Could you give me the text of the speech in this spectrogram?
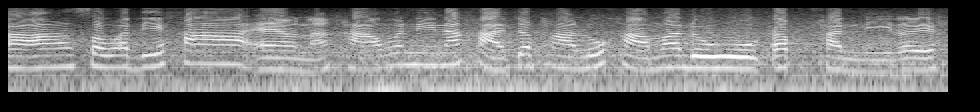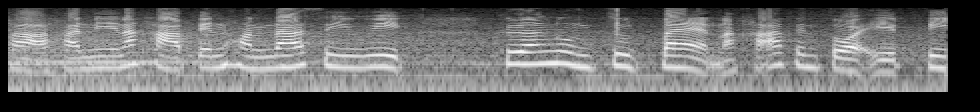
ค่ะสวัสดีค่ะแอลนะคะ วันนี้นะคะจะพาลูกค้ามาดูกับคันนี้เลยค่ะ คันนี้นะคะเป็น Honda Civic เครื่อง 1.8 นะคะ เป็นตัว S ปี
